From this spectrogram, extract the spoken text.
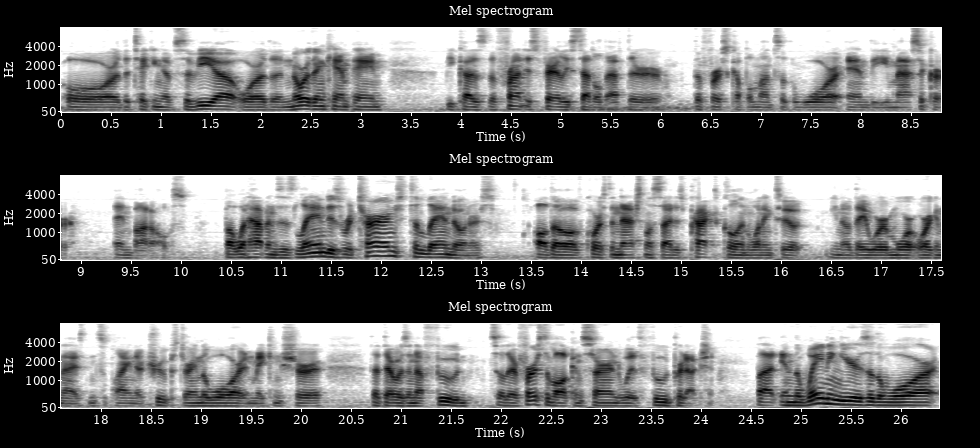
or the taking of Sevilla or the Northern Campaign, because the front is fairly settled after the first couple months of the war and the massacre in Badajoz. But what happens is land is returned to landowners although of course the nationalist side is practical in wanting to you know they were more organized in supplying their troops during the war and making sure that there was enough food so they're first of all concerned with food production but in the waning years of the war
